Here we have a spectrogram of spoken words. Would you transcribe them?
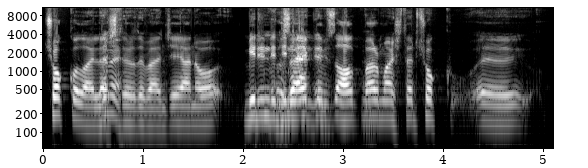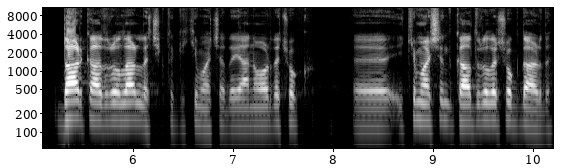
çok kolaylaştırdı bence. Yani o Birini özellikle biz Alkmaar maçları çok e, dar kadrolarla çıktık iki maça da. Yani orada çok e, iki maçın kadroları çok dardı.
